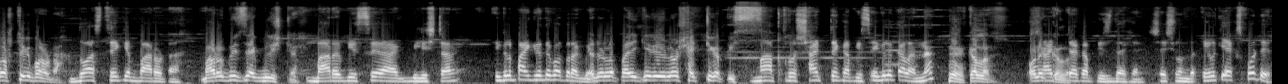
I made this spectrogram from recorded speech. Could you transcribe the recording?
দশ থেকে বারোটা। দশ থেকে বারোটা। বারো পিসে এক ব্লিস্টার বারো পিসের এক বিলিস্টার এগুলো পাইকারিতে কত রাখবেন? এটা হলো পাইকারি হলো ষাট টাকা পিস মাত্র ষাট টাকা পিস এগুলো কালার না? হ্যাঁ কালার অনেক কালার টাকা পিস দেখেন সেই সুন্দর। এগুলো কি এক্সপোর্টের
